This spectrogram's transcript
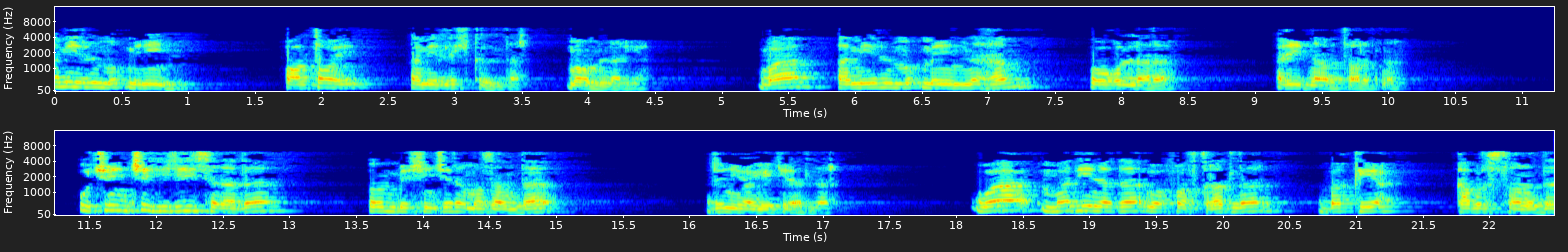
amiril mo'minin olti oy amirlik qildilar mo'minlarga va amiril mo'mininni ham o'g'illari ali ibn abi tolibni uchinchi hijriy sanada o'n beshinchi ramazonda dunyoga keladilar va madinada vafot qiladilar baqiy qabristonida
